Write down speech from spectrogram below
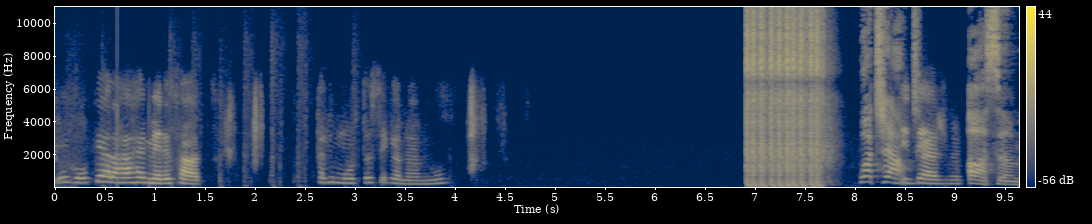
ये हो क्या रहा है मेरे साथ खाली মরতেছে কেন এমন Watch out! দিদি আসবে Awesome.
